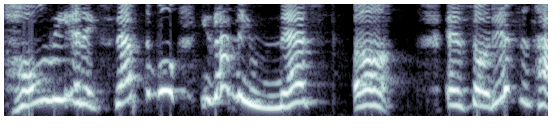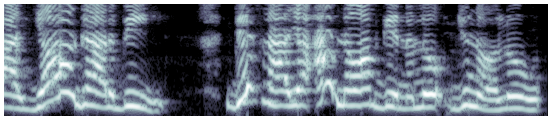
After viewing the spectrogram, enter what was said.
holy and acceptable? You got me messed up. And so this is how y'all got to be. This is how y'all, I know I'm getting a little, you know, a little,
